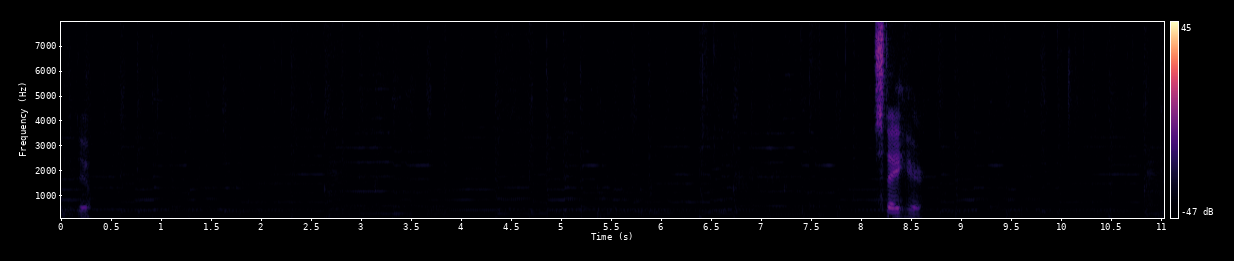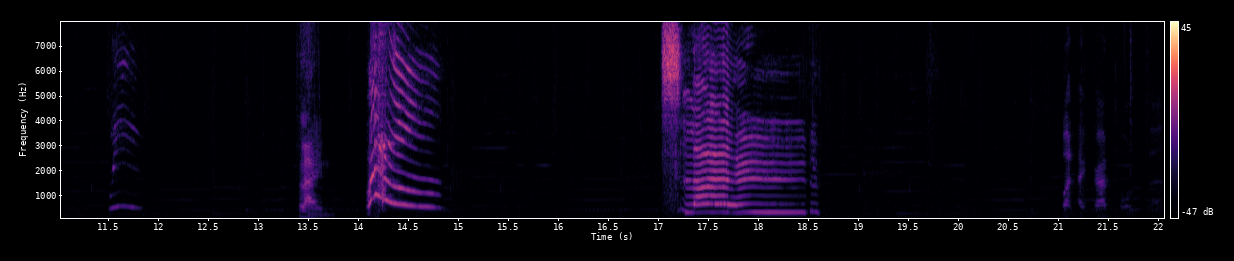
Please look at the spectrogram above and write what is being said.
Need to do. Stay here. Whee! Climb. Slide! what? I grabbed hold of that.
